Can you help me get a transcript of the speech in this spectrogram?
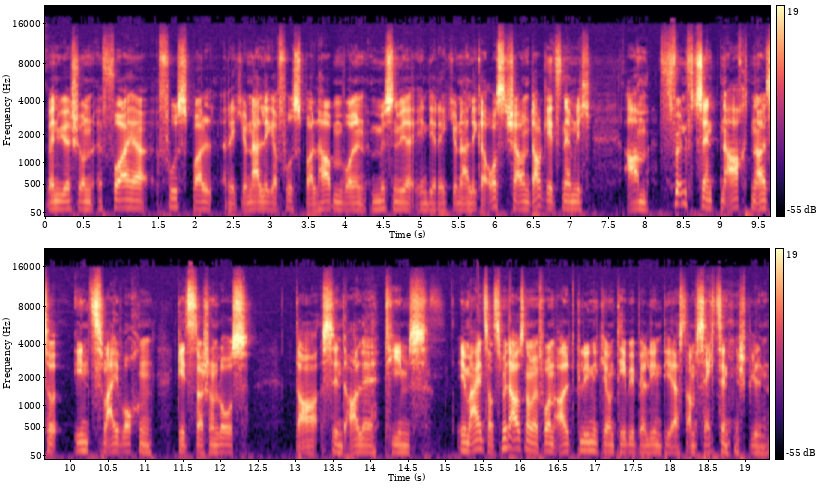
Wenn wir schon vorher Fußball, Regionalliga Fußball haben wollen, müssen wir in die Regionalliga Ost schauen. Da geht es nämlich am 15.08., also in zwei Wochen geht es da schon los. Da sind alle Teams im Einsatz, mit Ausnahme von Altklinike und TB Berlin, die erst am 16. spielen.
